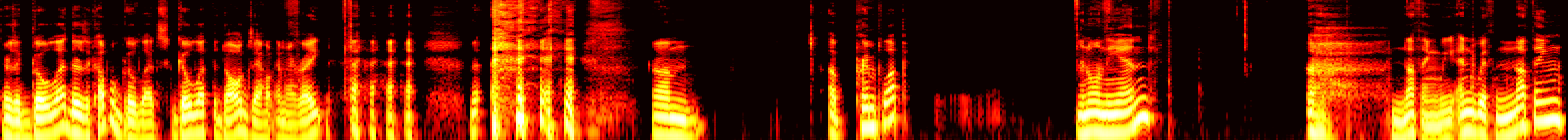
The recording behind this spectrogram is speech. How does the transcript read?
There's a Golett. There's a couple Goletts. Go let the dogs out. Am I right? um, a Prinplup. And on the end, uh, nothing. We end with nothing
